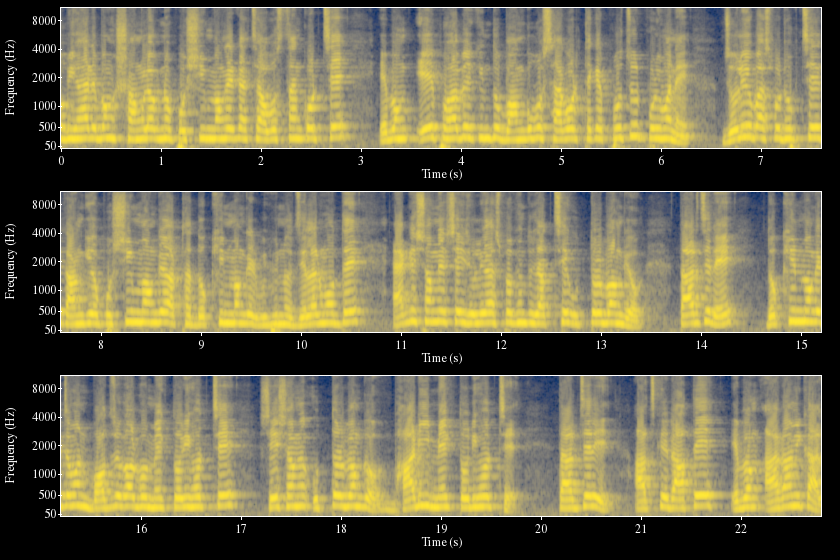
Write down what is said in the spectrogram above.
বিহার এবং সংলগ্ন পশ্চিমবঙ্গের কাছে অবস্থান করছে এবং এর প্রভাবে কিন্তু বঙ্গোপসাগর থেকে প্রচুর পরিমাণে জলীয় বাষ্প ঢুকছে গাঙ্গীয় পশ্চিমবঙ্গে অর্থাৎ দক্ষিণবঙ্গের বিভিন্ন জেলার মধ্যে। একই সঙ্গে সেই জলীয় বাষ্প কিন্তু যাচ্ছে উত্তরবঙ্গেও। তার জেরে দক্ষিণবঙ্গে যেমন বজ্রগর্ভ মেঘ তৈরি হচ্ছে, সেই সঙ্গে উত্তরবঙ্গেও ভারী মেঘ তৈরি হচ্ছে। তার জেরে আজকে রাতে এবং আগামীকাল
